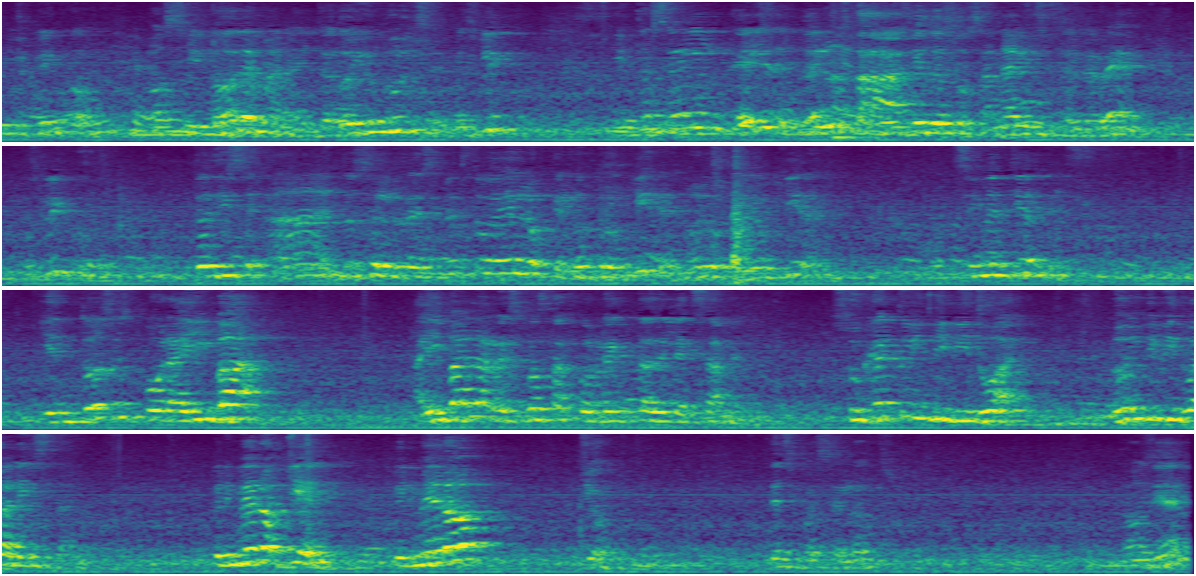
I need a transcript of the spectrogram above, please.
¿Me explico? O si no, de manera, te doy un dulce, ¿me explico? Entonces él, él, no está haciendo esos análisis del bebé, ¿me explico? Entonces dice, ah, entonces el respeto es lo que el otro quiere, no lo que yo quiera. ¿Sí me entiendes? Y entonces por ahí va, ahí va la respuesta correcta del examen. Sujeto individual, no individualista. Primero quién? Primero yo, después el otro. ¿Estamos bien?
